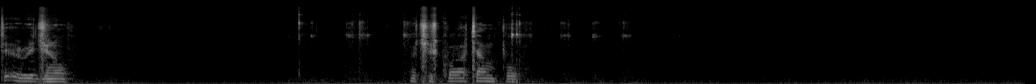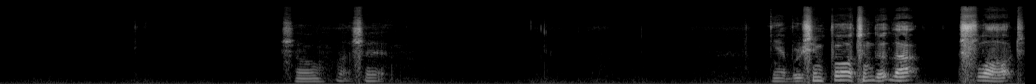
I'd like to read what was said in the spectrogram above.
to original which is quite ample so that's it Yeah, but it's important that that slot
